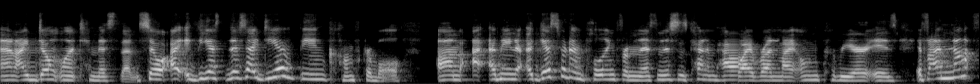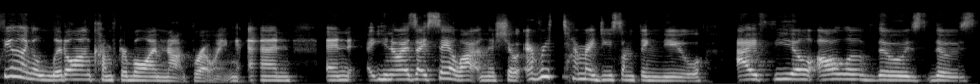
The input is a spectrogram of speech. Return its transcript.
and I don't want to miss them. So I this, this idea of being comfortable. Um, I, I, mean, I guess what I'm pulling from this, and this is kind of how I run my own career, is if I'm not feeling a little uncomfortable, I'm not growing. And and you know, as I say a lot on this show, every time I do something new, I feel all of those those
